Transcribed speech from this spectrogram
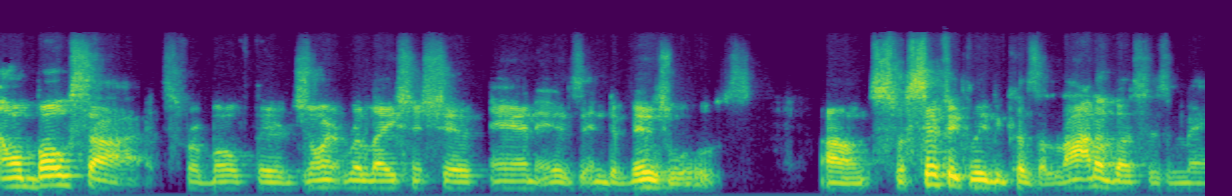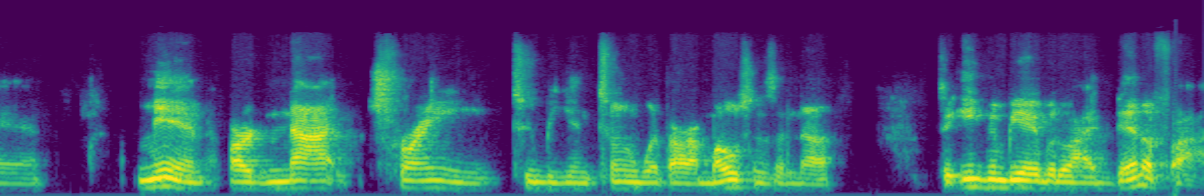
on both sides for both their joint relationship and as individuals, um, specifically because a lot of us as men, men are not trained to be in tune with our emotions enough to even be able to identify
